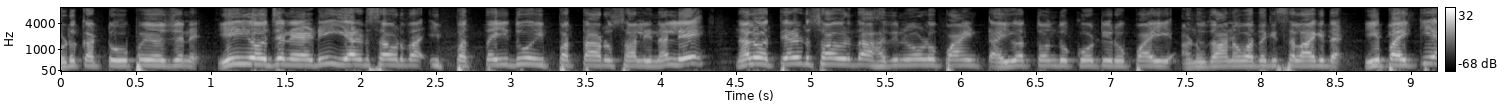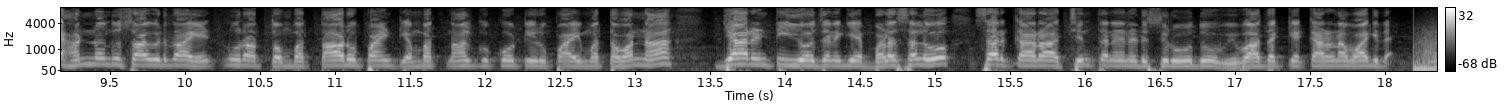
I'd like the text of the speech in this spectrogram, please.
ಬುಡಕಟ್ಟು ಉಪಯೋಜನೆ. ಈ ಯೋಜನೆಯಡಿ ಎರಡ್ ಸಾವಿರದ ಇಪ್ಪತ್ತೈದು, ಇಪ್ಪತ್ತಾರು ಸಾಲಿನಲ್ಲಿ ನಲವತ್ತೆರಡು ಸಾವಿರದ ಹದಿನೇಳು ಪಾಯಿಂಟ್ ಐವತ್ತೊಂದು ಕೋಟಿ ರೂಪಾಯಿ ಅನುದಾನ ಒದಗಿಸಲಾಗಿದೆ. ಈ ಪೈಕಿ ಹನ್ನೊಂದು ಸಾವಿರದ ಎಂಟುನೂರ ತೊಂಬತ್ತಾರು ಪಾಯಿಂಟ್ ಎಂಬತ್ನಾಲ್ಕು ಕೋಟಿ ರೂಪಾಯಿ ಮೊತ್ತವನ್ನು ಗ್ಯಾರಂಟಿ ಯೋಜನೆಗೆ ಬಳಸಲು ಸರ್ಕಾರ ಚಿಂತನೆ ನಡೆಸಿರುವುದು ವಿವಾದಕ್ಕೆ ಕಾರಣವಾಗಿದೆ.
